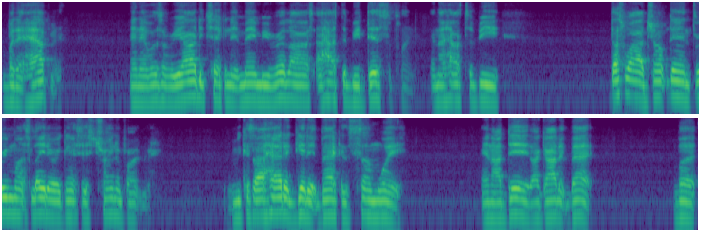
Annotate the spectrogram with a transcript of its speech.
But it happened. And it was a reality check and it made me realize I have to be disciplined and I have to be that's why I jumped in three months later against his training partner. Because I had to get it back in some way. And I did. I got it back. But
